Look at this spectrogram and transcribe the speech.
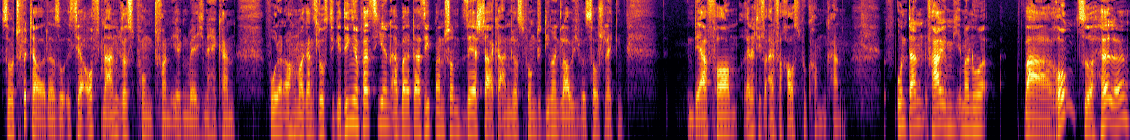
so Twitter oder so ist ja oft ein Angriffspunkt von irgendwelchen Hackern, wo dann auch nochmal ganz lustige Dinge passieren, aber da sieht man schon sehr starke Angriffspunkte, die man, glaube ich, über Social Hacking in der Form relativ einfach rausbekommen kann. Und dann frage ich mich immer nur, warum zur Hölle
